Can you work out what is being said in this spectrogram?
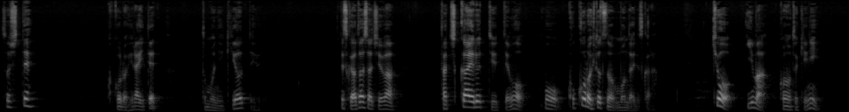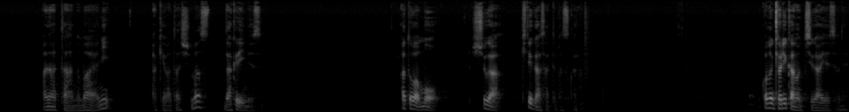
そして心を開いて共に生きようっていうふうに。ですから私たちは立ち返るって言ってももう心一つの問題ですから。今日今この時にあなたの前に明け渡しますだけでいいんです。あとはもう主が来てくださってますから。この距離感の違いですよね。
